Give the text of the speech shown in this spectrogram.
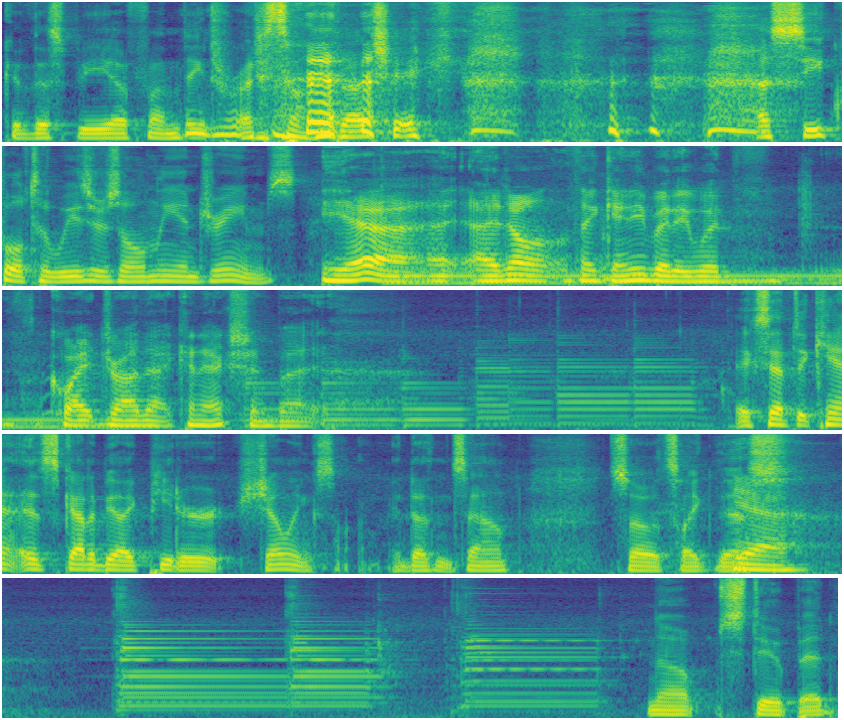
Could this be a fun thing to write a song about, Jake? a sequel to Weezer's Only in Dreams. Yeah, I, I don't think anybody would quite draw that connection, but Except it can't. It's got to be like Peter Schilling's song. It doesn't sound. So it's like this. yeah. Nope. Stupid.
